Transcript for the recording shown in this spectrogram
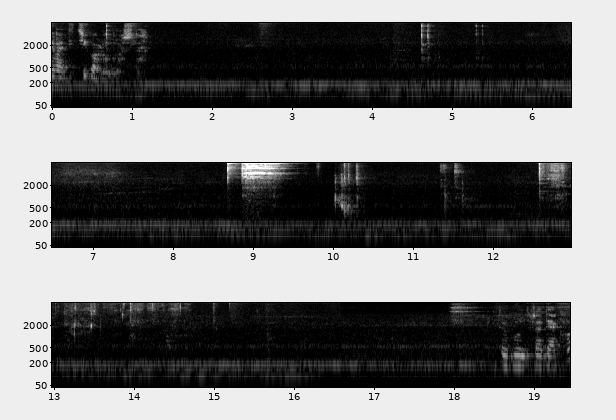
এবার দিচ্ছি গরম মশলা। তো বন্ধুরা দেখো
